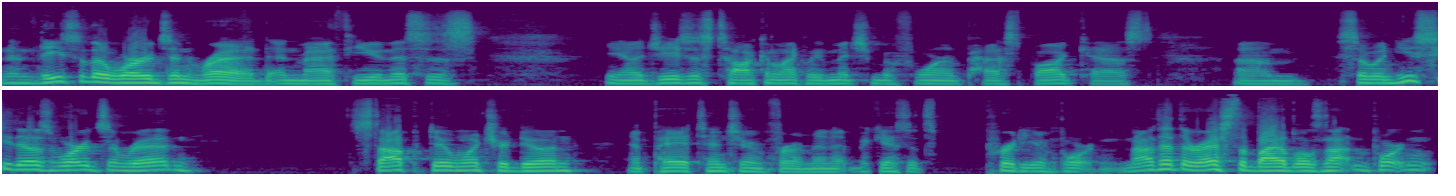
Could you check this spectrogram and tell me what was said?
and these are the words in red in Matthew. And this is, you know, Jesus talking like we've mentioned before in past podcasts. Um, so when you see those words in red, stop doing what you're doing and pay attention for a minute because it's pretty important. Not that the rest of the Bible is not important,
